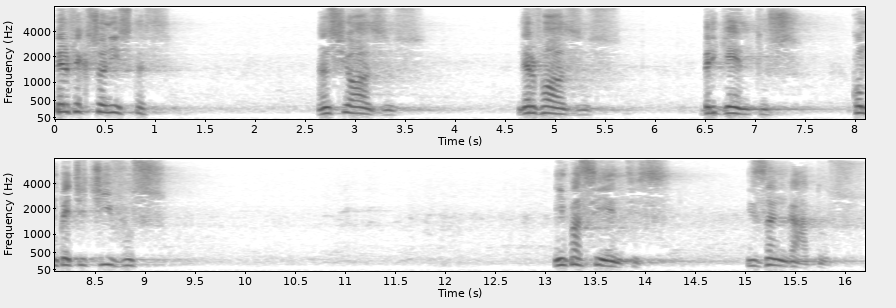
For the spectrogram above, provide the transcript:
perfeccionistas, ansiosos, nervosos, briguentos, competitivos, impacientes e zangados.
